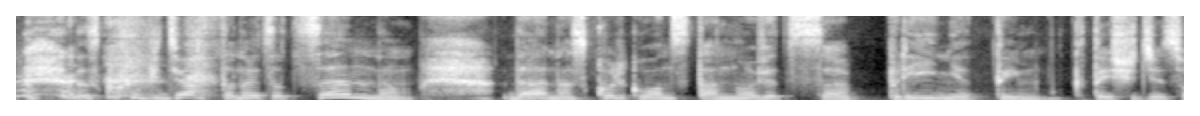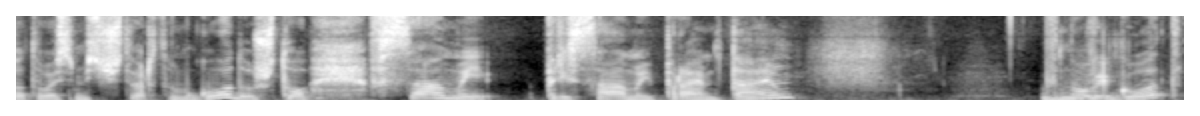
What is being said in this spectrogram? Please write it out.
Насколько видеоарт становится ценным, да, насколько он становится принятым к 1984 году, что в самый при самый прайм-тайм в Новый год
